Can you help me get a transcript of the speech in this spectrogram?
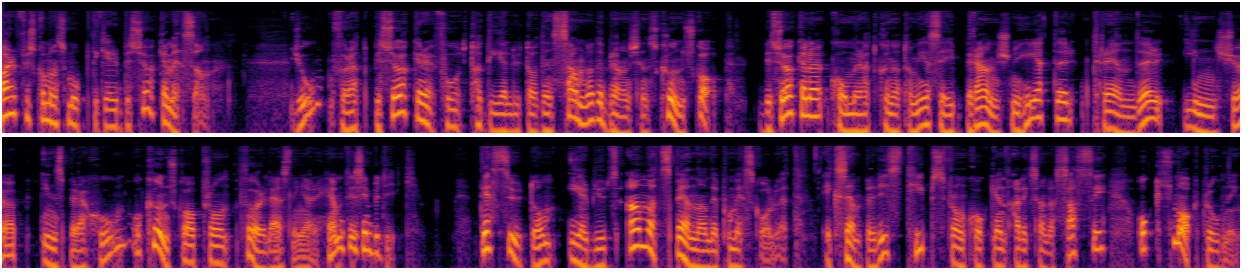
Varför ska man som optiker besöka mässan? Jo, för att besökare får ta del av den samlade branschens kunskap. Besökarna kommer att kunna ta med sig branschnyheter, trender, inköp, inspiration och kunskap från föreläsningar hem till sin butik. Dessutom erbjuds annat spännande på mässgolvet, exempelvis tips från kocken Alexandra Sassi och smakprovning.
